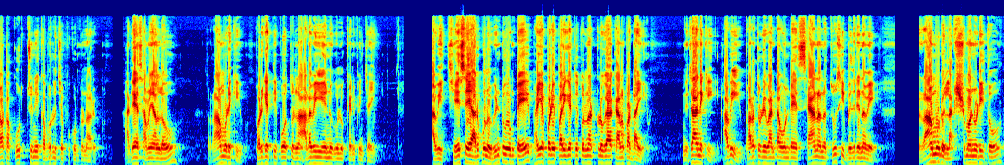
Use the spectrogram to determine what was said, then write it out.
చోట కూర్చుని కబుర్లు చెప్పుకుంటున్నారు. అదే సమయంలో రాముడికి పొరుగెత్తిపోతున్న అడవి ఏనుగులు కనిపించాయి. అవి చేసే అరుపులు వింటూ ఉంటే భయపడి పరిగెత్తుతున్నట్లుగా కనపడ్డాయి. నిజానికి అవి భరతుడి వెంట ఉండే సేనను చూసి బెదిరినవే. రాముడు లక్ష్మణుడితో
